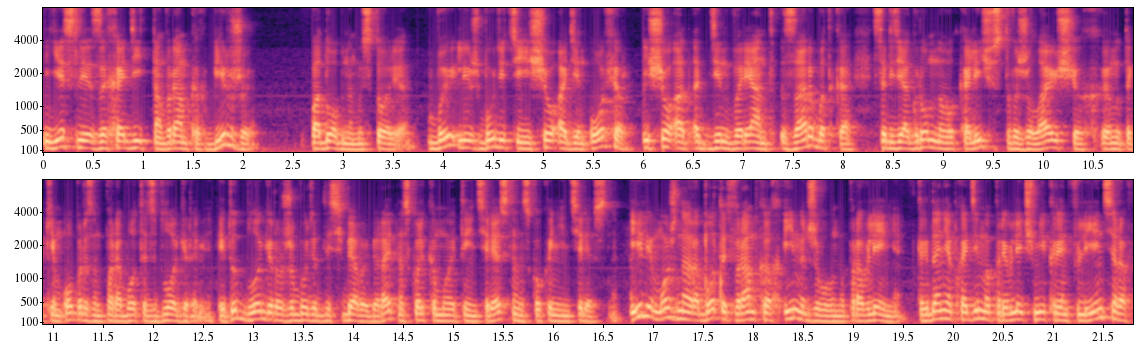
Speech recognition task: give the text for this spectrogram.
если заходить там в рамках биржи, подобным историям, вы лишь будете еще один офер, еще один вариант заработка среди огромного количества желающих ну, таким образом поработать с блогерами. И тут блогер уже будет для себя выбирать, насколько ему это интересно, насколько неинтересно. Или можно работать в рамках имиджевого направления, когда необходимо привлечь микроинфлюенсеров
